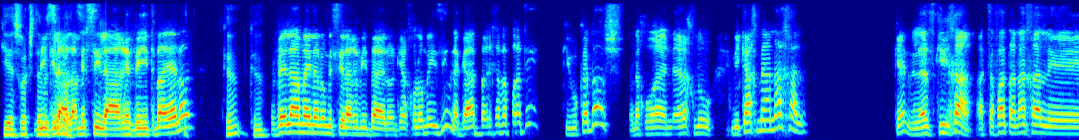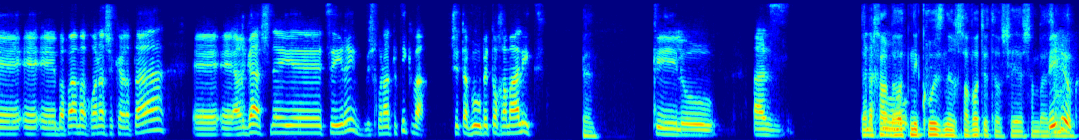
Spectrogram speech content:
כי יש רק שתי מסילות. בגלל המסילה הרביעית באיילון? כן, כן. ולמה אין לנו מסילה רביעית באיילון? כי אנחנו לא מעיזים לגעת ברכב הפרטי, כי הוא קדוש. אנחנו, אנחנו ניקח מהנחל. כן, ולהזכירך, הצפת הנחל אה, אה, אה, בפעם האחרונה שקרתה, אה, אה, הרגה שני אה, צעירים בשכונת התקווה, שטבעו בתוך המעלית. כן. כאילו, אז... זה בכלל בעיות ניקוז נרחבות יותר שיש שם באזור. בדיוק,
